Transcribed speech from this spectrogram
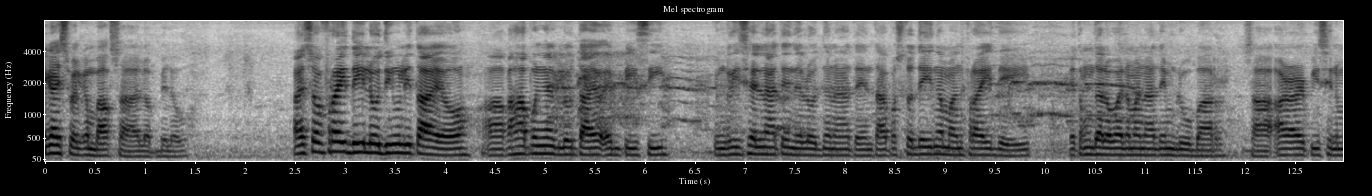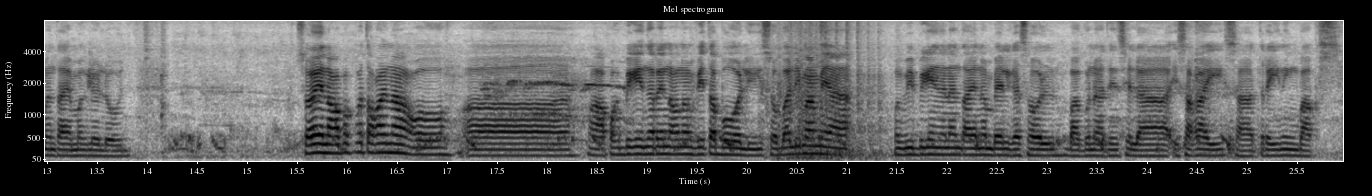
guys, welcome back sa Love Below. Ay, so Friday loading ulit tayo. Ah, kahapon nga nag-load tayo MPC. Yung resell natin, niload na natin. Tapos today naman, Friday, itong dalawa naman natin blue bar. Sa RRPC naman tayo maglo-load. So ayun, nakapagpatokan na ako. Ah, makapagbigay na rin ako ng Vitaboli. So bali mamaya, magbibigay na lang tayo ng Belgasol bago natin sila isakay sa training box.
